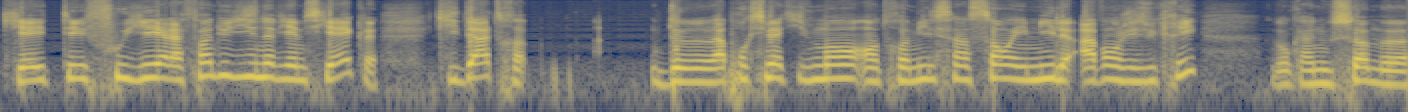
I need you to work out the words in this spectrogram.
qui a été fouillé à la fin du 19e siècle, qui date de approximativement entre 1500 et 1000 avant Jésus-Christ. Donc hein, nous sommes euh,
